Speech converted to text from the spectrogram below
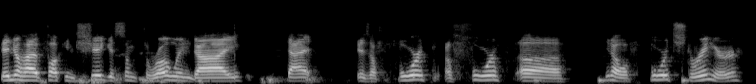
Then you'll have fucking Chig as some throw-in guy that is a fourth, a fourth, uh, you know, a fourth stringer.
